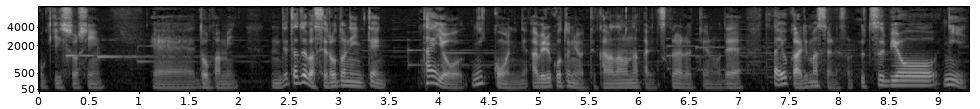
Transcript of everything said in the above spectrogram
オキシトシン、えー、ドーパミン。で例えばセロトニンって太陽日光にね浴びることによって体の中に作られるっていうのでただよくありますよね。そのうつ病に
